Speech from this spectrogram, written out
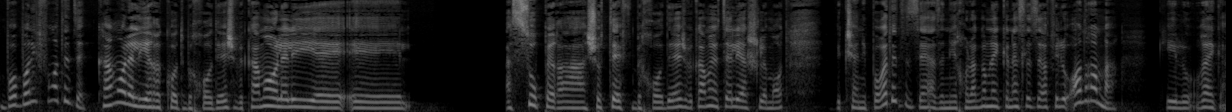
בוא נפרוט את זה. כמה עולה לי ירקות בחודש, וכמה עולה לי אה, אה, הסופר השוטף בחודש, וכמה יוצא לי השלמות. וכשאני פורטת את זה, אז אני יכולה גם להיכנס לזה אפילו עוד רמה. כאילו, רגע,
